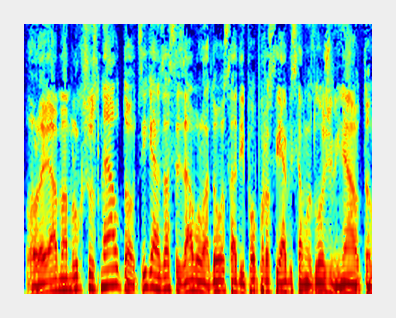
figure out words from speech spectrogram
Ale ja mám luxusné auto. Cigáň zase zavolá do osady, poprosí, aby sa mu zložili na auto.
